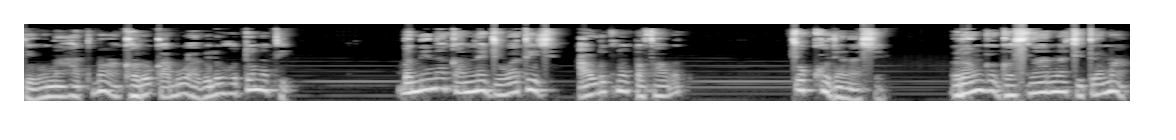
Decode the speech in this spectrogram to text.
તેઓના હાથમાં ખરો કાબુ આવેલો હોતો નથી. બંનેના કામને જોવાથી જ આવડતનો તફાવત ચોખ્ખો જણાશે. રંગ ઘસનારના ચિત્રમાં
